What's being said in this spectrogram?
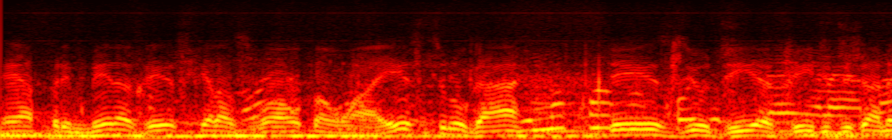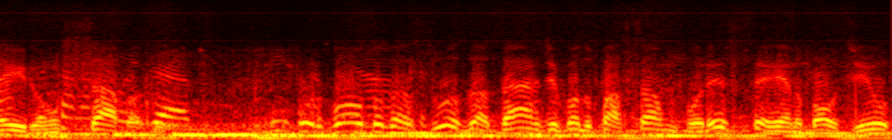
É a primeira vez que elas voltam a este lugar desde o dia 20 de janeiro, um sábado. Por volta das duas da tarde, quando passavam por esse terreno baldio,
